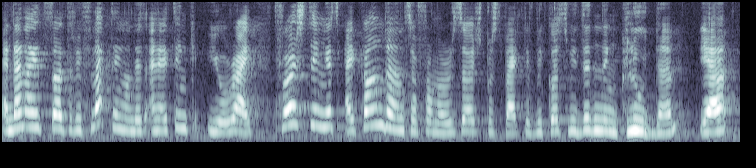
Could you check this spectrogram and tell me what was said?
And then I started reflecting on this, and I think you're right. First thing is, I can't answer from a research perspective because we didn't include them, yeah?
